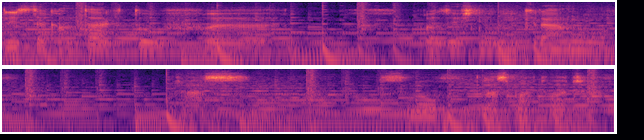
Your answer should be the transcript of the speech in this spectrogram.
Listę kontaktów, e, rozjaśnienie ekranu, czas snu dla smartwatcha.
